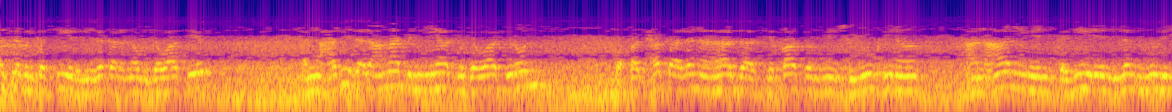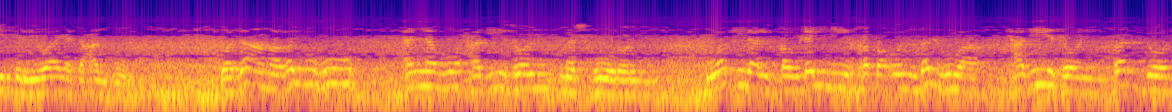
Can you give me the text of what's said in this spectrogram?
مثل ابن كثير اللي ذكر أنه متواتر أن حديث الأعمال بالنيات متواتر. وقد حكى لنا هذا ثقات من شيوخنا عن عالم كبير لم ندرك الرواية عنه. وزعم غيره أنه حديث مشهور. وكلا القولين خطأ بل هو حديث فرد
